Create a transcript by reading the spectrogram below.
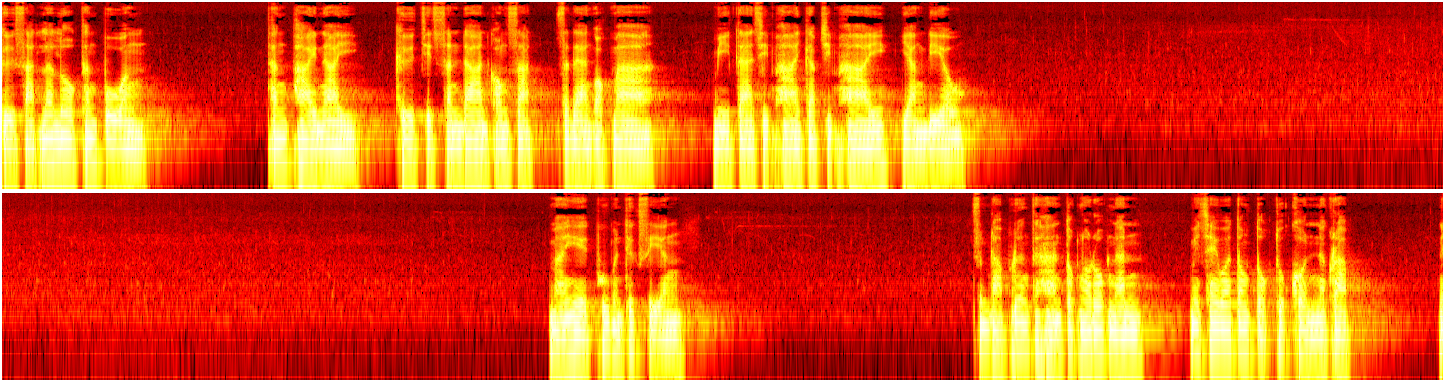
คือสัตว์และโลกทั้งปวง ทั้งภายในคือจิตสันดานของสัตว์แสดงออกมา มีแต่ชิบหายกับชิบหายอย่างเดียว หมายเหตุผู้บันทึกเสียงสำหรับเรื่องทหารตกนรกนั้น ไม่ใช่ว่าต้องตกทุกคนนะครับ ใน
